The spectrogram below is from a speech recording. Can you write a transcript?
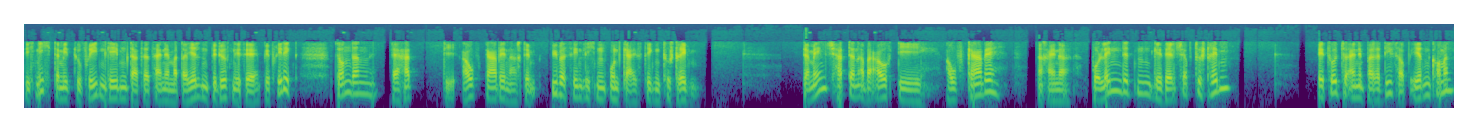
sich nicht damit zufrieden geben, dass er seine materiellen Bedürfnisse befriedigt, sondern er hat die Aufgabe, nach dem Übersinnlichen und Geistigen zu streben. Der Mensch hat dann aber auch die Aufgabe, nach einer vollendeten Gesellschaft zu streben. Es soll zu einem Paradies auf Erden kommen.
